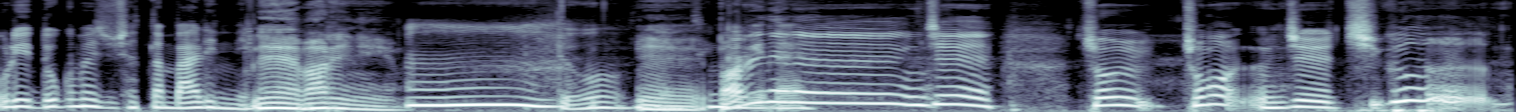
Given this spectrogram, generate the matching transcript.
우리 녹음해주셨던 마리님. 네, 마리님. 음. 또 예, 네. 마리네는 이제 저 저만 이제 지금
